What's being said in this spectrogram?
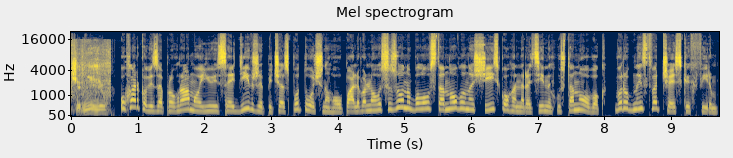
Чернігів. У Харкові за програмою USAID вже під час поточного опалювального сезону було встановлено шість когенераційних установок виробництва чеських фірм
